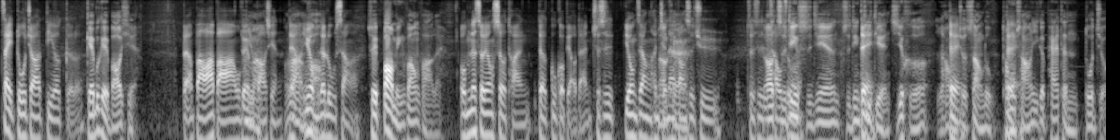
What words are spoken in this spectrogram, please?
再多就要第二个了。给不给保险？保保啊保啊，我们有保险，那对啊，因为我们在路上啊。所以报名方法嘞，我们那时候用社团的 Google 表单，就是用这样很简单的方式去，就是然后指定时间、指定地对点集合，然后对就上路。通常一个 pattern 多久？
